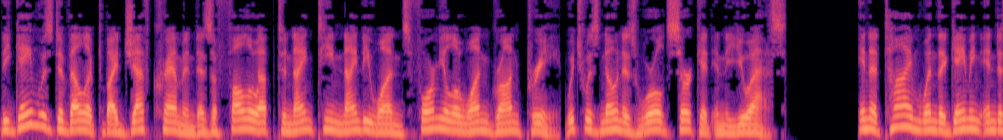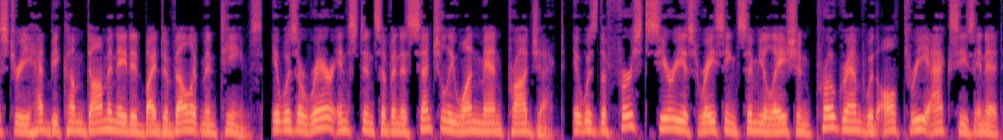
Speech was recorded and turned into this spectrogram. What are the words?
The game was developed by Geoff Crammond as a follow-up to 1991's Formula One Grand Prix which was known as World Circuit in the US. In a time when the gaming industry had become dominated by development teams, it was a rare instance of an essentially one-man project. It was the first serious racing simulation programmed with all three axes in it,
